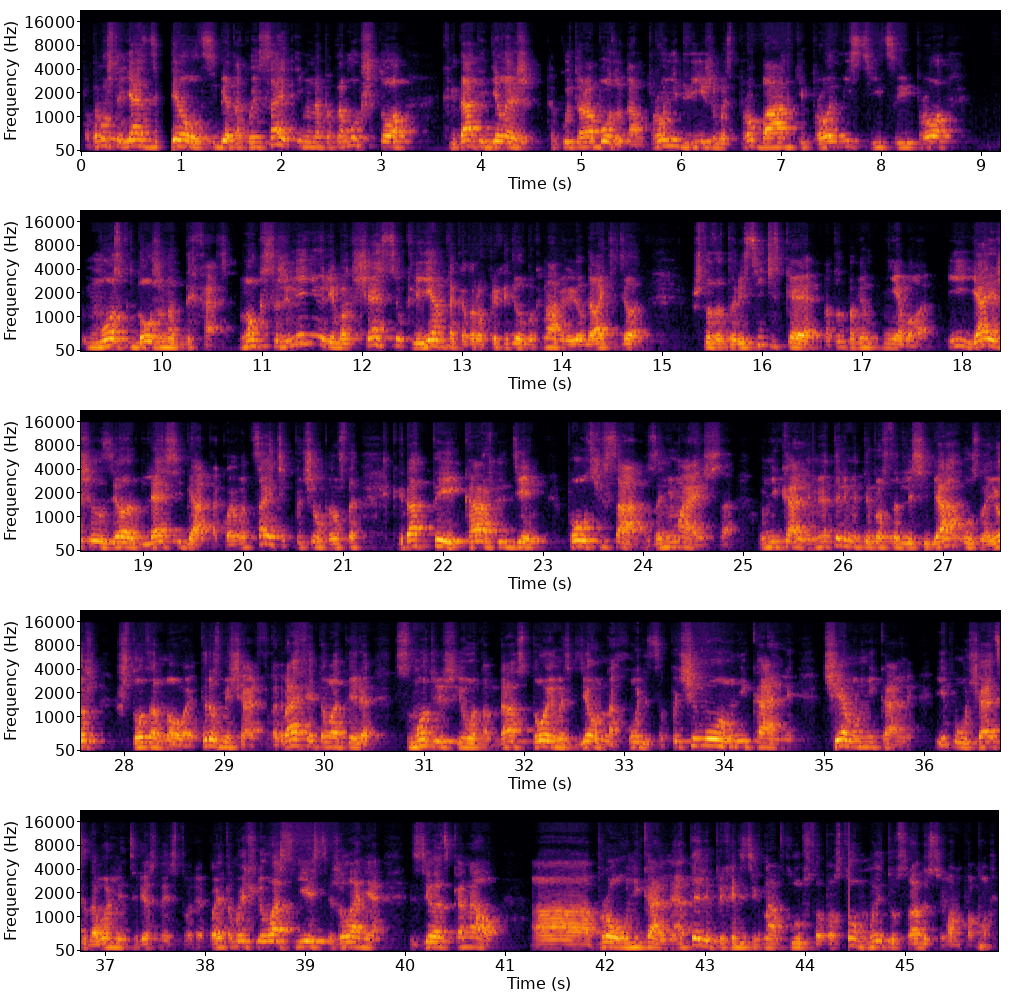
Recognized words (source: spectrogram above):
потому что я сделал себе такой сайт именно потому, что когда ты делаешь какую-то работу там про недвижимость, про банки, про инвестиции, про мозг должен отдыхать. Но, к сожалению, либо к счастью, клиента, который приходил бы к нам и говорил, давайте сделаем что-то туристическое, на тот момент не было. И я решил сделать для себя такой вот сайтик. Почему? Потому что когда ты каждый день полчаса занимаешься уникальными отелями, ты просто для себя узнаешь что-то новое. Ты размещаешь фотографии этого отеля, смотришь его там, да, стоимость, где он находится, почему он уникальный, чем он уникальный и получается довольно интересная история. Поэтому, если у вас есть желание сделать канал а, про уникальные отели, приходите к нам в клуб 100 по 100, мы тут с радостью вам поможем.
